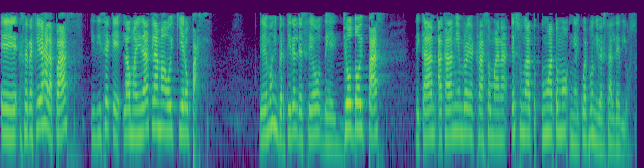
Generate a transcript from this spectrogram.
Eh, se refiere a la paz y dice que la humanidad clama hoy quiero paz. Debemos invertir el deseo de yo doy paz de cada, a cada miembro de la raza humana es un, un átomo en el cuerpo universal de Dios.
